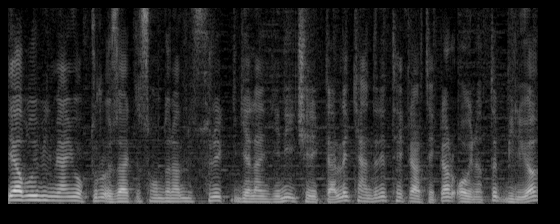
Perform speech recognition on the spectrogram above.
Diablo'yu bilmeyen yoktur. Özellikle son dönemde sürekli gelen yeni içeriklerle kendini tekrar tekrar oynatabiliyor.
